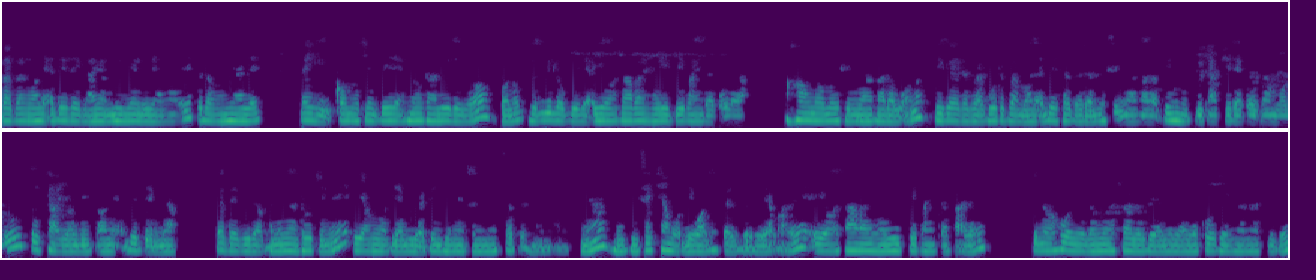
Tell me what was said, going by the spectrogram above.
ဘယ်ဘက်ကလည်းအသေးစိတ်လာရောက်မြင်မြင်လို့ရပါတယ်တော်တော်များများလည်းအဲ့ဒီ commission ပေးတဲ့နှုတ်ထားလေးတွေရောပေါ့နော်ပြုလုပ်ပေးတဲ့အယောအစားပိုင်းလေးကြီးပိုင်းတက်ကိုလည်းအဟောင်းသောမိတ်ဆွေများကတော့ပေါ့နော်ပြီးခဲ့တဲ့ဘက်အခုတစ်ပတ်မှာလည်းအပြည့်ဆက်တဲ့မိတ်ဆွေများကတော့ပြီးမှုပြီးတာဖြစ်တဲ့အတွက်ကြောင့်မို့လို့စိတ်ချယုံကြည်စွာနဲ့အပြည့်တင်များ တက်တယ်ပြီးတော့ဘယ်နှများထိုးခြင်းနဲ့အယောင်များပြန်ပြီးတော့တင်ခြင်းနဲ့ဆိုရင်ဆက်သွယ်နိုင်ပါတယ်ခင်ဗျာဒီစိတ်ချမှုလေးပါနဲ့ဆက်သွယ်ရပါတယ်အယောအစားပိုင်းကိုကြီးပိုင်းတက်ကလည်းကျွန်တော်ဟိုရင်လုံးဝဆက်လုပ်တဲ့အနေနဲ့ယခုချိန်ကလည်းဖြစ်တယ်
